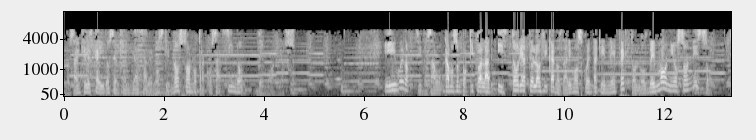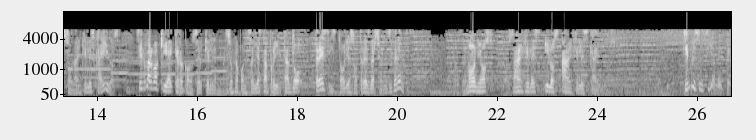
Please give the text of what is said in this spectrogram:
Los ángeles caídos en realidad sabemos que no son otra cosa sino demonios. Y bueno, si nos abocamos un poquito a la historia teológica, nos daremos cuenta que en efecto los demonios son eso, son ángeles caídos. Sin embargo, aquí hay que reconocer que en la animación japonesa ya están proyectando tres historias o tres versiones diferentes. Los demonios, los ángeles y los ángeles caídos. Simple y sencillamente,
